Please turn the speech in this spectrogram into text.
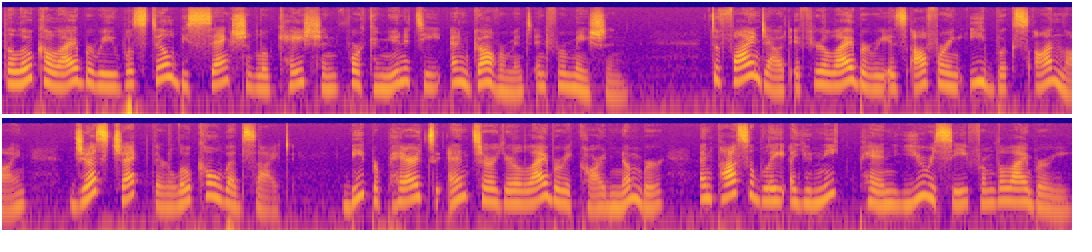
the local library will still be sanctioned location for community and government information. To find out if your library is offering ebooks online, just check their local website. Be prepared to enter your library card number and possibly a unique PIN you receive from the library.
